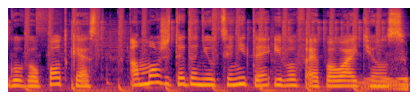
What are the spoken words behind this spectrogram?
Google Podcast, а можете да ни оцените и в Apple iTunes.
